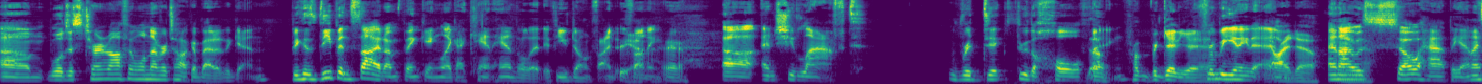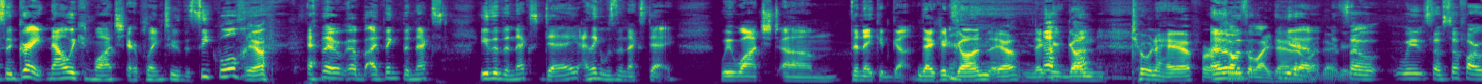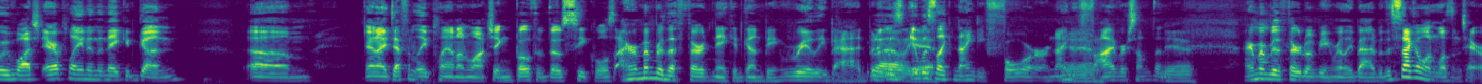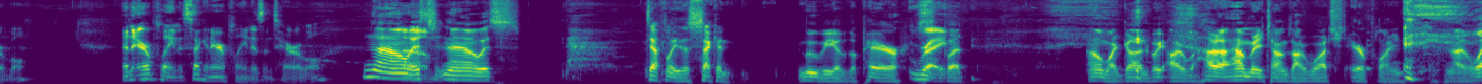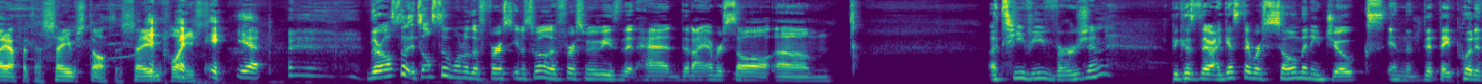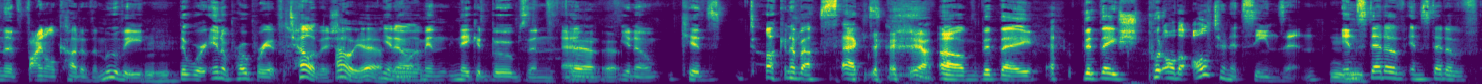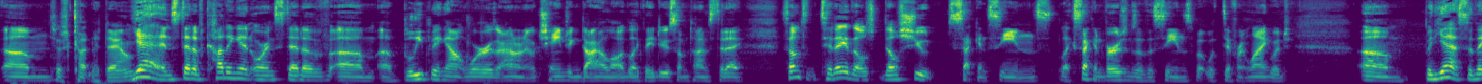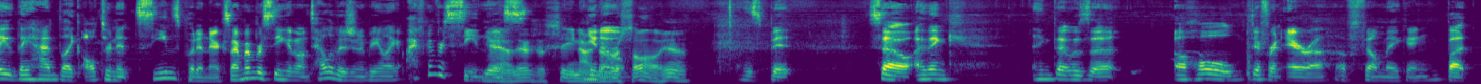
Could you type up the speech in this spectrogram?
um, we'll just turn it off and we'll never talk about it again. Because deep inside, I'm thinking like I can't handle it if you don't find it funny. Yeah. Uh, and she laughed, ridic through the whole thing From beginning to end. from beginning to end. I know. and I, I was know. so happy. And I said, "Great, now we can watch Airplane Two, the sequel." Yeah. And then, uh, I think the next, either the next day, I think it was the next day, we watched um, The Naked Gun. Naked Gun. Yeah. Naked Gun two and a half or And something was- like that. Yeah. So we so so far we've watched Airplane and The Naked Gun. Um and I definitely plan on watching both of those sequels. I remember the third Naked Gun being really bad, but it was Well, it was like 94 or 95 or something. yeah. I remember the third one being really bad, but the second one wasn't terrible. An airplane, the second airplane isn't terrible. No, it's Um, no, it's definitely the second movie of the pair. Right. But oh my God, we, I, how, how many times I watched Airplane and I laugh at the same stuff, the same place. yeah. They're also it's also one of the first you know it's one of the first movies that had that I ever saw um a TV version because there I guess there were so many jokes in the that they put in the final cut of the movie that were inappropriate for television. Mm-hmm. Oh, yeah, You know, yeah. I mean naked boobs and and Yeah, yeah. you know kids talking about sex. Yeah. Um that they that they sh- put all the alternate scenes in Mm-hmm. instead of instead of um Just cutting it down. yeah, instead of cutting it or instead of um, uh, bleeping out words or I don't know, changing dialogue like they do sometimes today. Some today they'll they'll shoot second scenes, like second versions of the scenes, but with different language. Um, but yeah, so they they had like alternate scenes put in there because I remember seeing it on television and being like, I've never seen Yeah, this Yeah, there's a scene I you never know, saw. Yeah. This bit. So I think I think that was a a whole different era of filmmaking, but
